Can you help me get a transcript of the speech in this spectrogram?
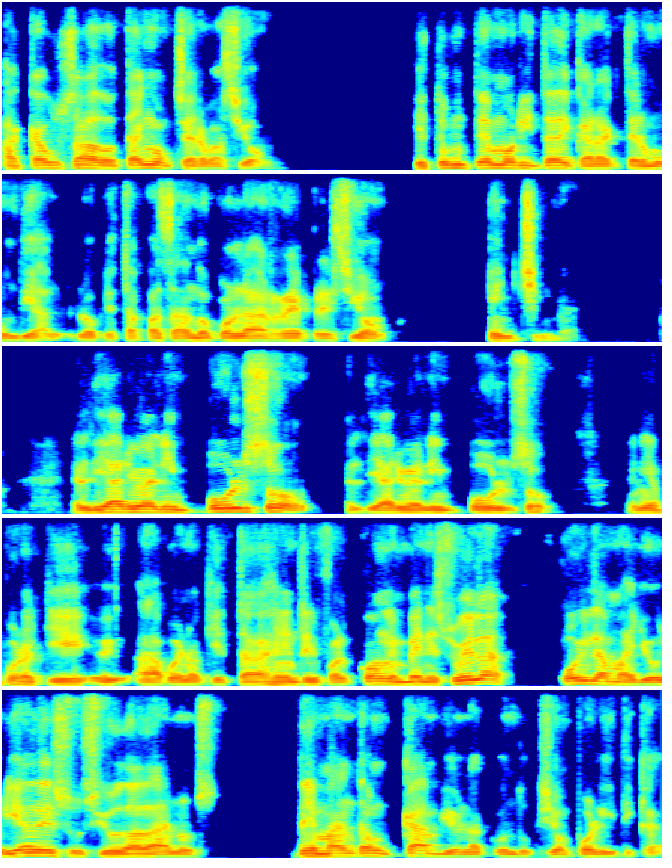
ha causado, está en observación. Esto es un tema ahorita de carácter mundial, lo que está pasando con la represión en China. El diario El Impulso, el diario El Impulso, tenía por aquí, eh, ah, bueno, aquí está Henry Falcón. En Venezuela, hoy la mayoría de sus ciudadanos demanda un cambio en la conducción política,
